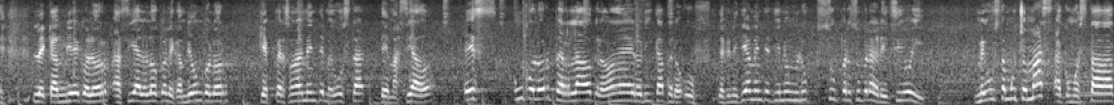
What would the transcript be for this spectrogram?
le cambié de color, así a lo loco, le cambió un color que personalmente me gusta demasiado. Es un color perlado que lo van a ver ahorita, pero uff, definitivamente tiene un look súper, súper agresivo y me gusta mucho más a como estaba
